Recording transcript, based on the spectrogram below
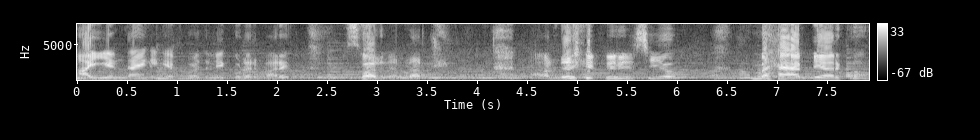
ஐயன் தான் எங்களுக்கு எப்பொழுதுமே கூட இருப்பார் ஸோ அது நல்லா. அந்த விஷயம் ரொம்ப ஹாப்பியாக இருக்கும்.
